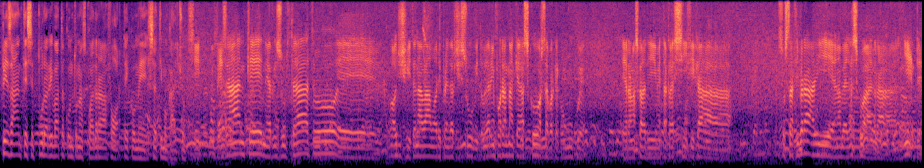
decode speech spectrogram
pesante seppur arrivata contro una squadra forte come il settimo calcio. Sì, pesante nel risultato e oggi ci tenevamo a riprenderci subito, era importante anche la scorsa perché comunque era una squadra di metà classifica, sono stati bravi, è una bella squadra, niente,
